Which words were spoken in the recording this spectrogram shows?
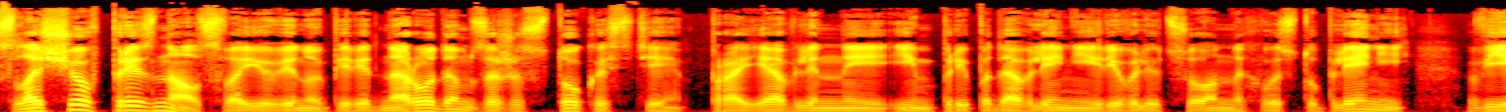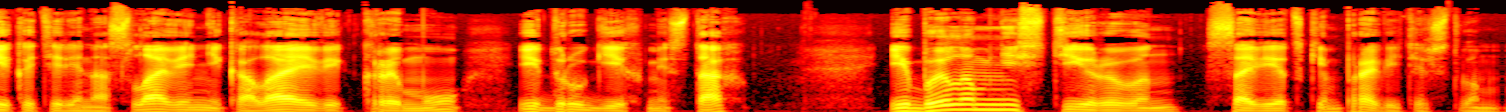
Слащев признал свою вину перед народом за жестокости, проявленные им при подавлении революционных выступлений в Екатеринославе, Николаеве, Крыму и других местах, и был амнистирован советским правительством.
